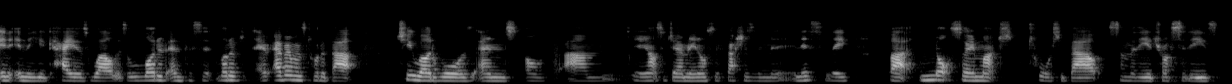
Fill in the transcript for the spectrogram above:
in, in the UK as well. There's a lot of emphasis, a lot of everyone's taught about two world wars and of um, Nazi Germany and also fascism in, Italy, but not so much taught about some of the atrocities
